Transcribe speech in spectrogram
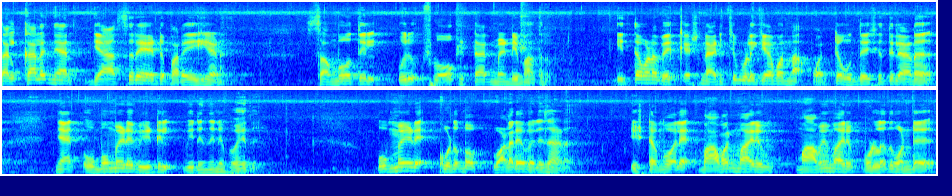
തൽക്കാലം ഞാൻ ജാസിറയായിട്ട് പറയുകയാണ്. സംഭവത്തിൽ ഒരു ഫ്ലോ കിട്ടാൻ വേണ്ടി മാത്രം. ഇത്തവണ വെക്കേഷൻ അടിച്ചു പൊളിക്കാമെന്ന ഒറ്റ ഉദ്ദേശത്തിലാണ് ഞാൻ ഉമ്മമ്മയുടെ വീട്ടിൽ വിരുന്നിന് പോയത്. ഉമ്മയുടെ കുടുംബം വളരെ വലുതാണ്. ഇഷ്ടംപോലെ മാമന്മാരും മാമിമാരും ഉള്ളതുകൊണ്ട്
